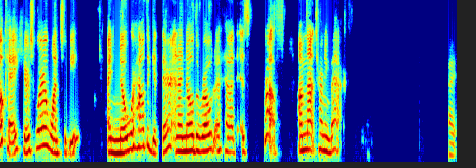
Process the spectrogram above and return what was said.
okay, here's where I want to be. I know where how to get there, and I know the road ahead is rough. I'm not turning back. Right.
